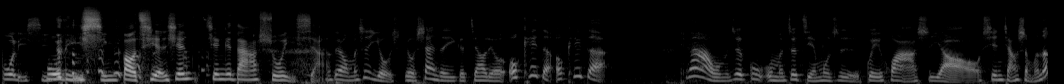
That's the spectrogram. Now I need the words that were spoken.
玻璃心，玻璃 心，抱歉，先先跟大家说一下，对，我们是友友善的一个交流，OK 的，OK 的。那我们这故，我们这节目是规划是要先讲什么呢？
